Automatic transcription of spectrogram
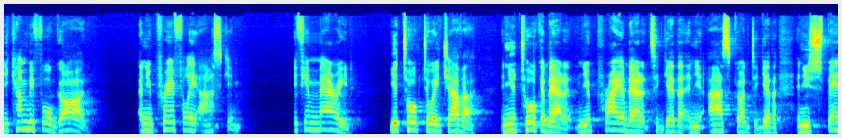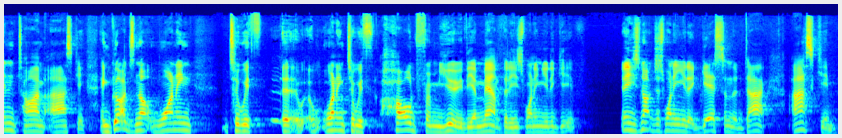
You come before God and you prayerfully ask Him. If you're married, you talk to each other and you talk about it and you pray about it together and you ask God together and you spend time asking. And God's not wanting to with, uh, wanting to withhold from you the amount that He's wanting you to give. And He's not just wanting you to guess in the dark. Ask Him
